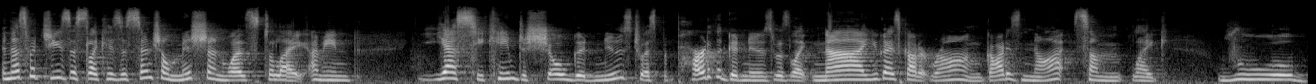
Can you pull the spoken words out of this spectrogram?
And that's what Jesus, like his essential mission was to, like, I mean, yes, he came to show good news to us, but part of the good news was like, nah, you guys got it wrong. God is not some like rule,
